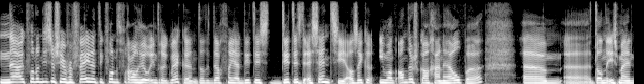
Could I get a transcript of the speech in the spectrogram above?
Nou, ik vond het niet zozeer vervelend. Ik vond het vooral heel indrukwekkend. Dat ik dacht van ja, dit is, dit is de essentie. Als ik iemand anders kan gaan helpen. Um, uh, dan is mijn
